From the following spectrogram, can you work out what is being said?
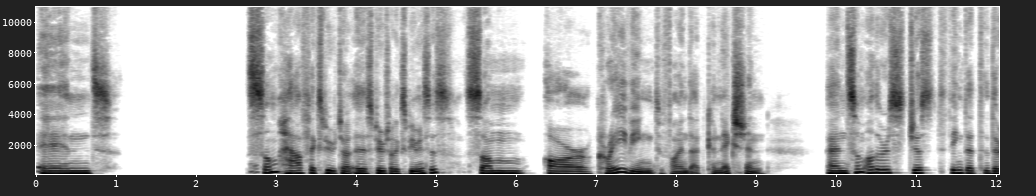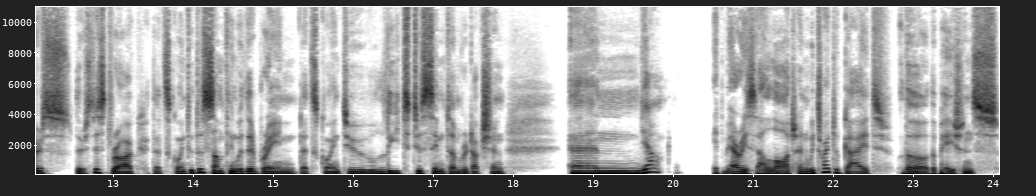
and some have spiritual uh, spiritual experiences. Some are craving to find that connection and some others just think that there's there's this drug that's going to do something with their brain that's going to lead to symptom reduction and yeah it varies a lot and we try to guide the the patients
